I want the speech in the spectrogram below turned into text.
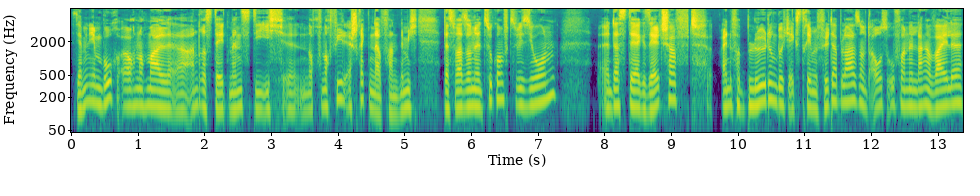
Sie haben in Ihrem Buch auch nochmal äh, andere Statements, die ich äh, noch, noch viel erschreckender fand. Nämlich, das war so eine Zukunftsvision, äh, dass der Gesellschaft eine Verblödung durch extreme Filterblasen und ausufernde Langeweile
